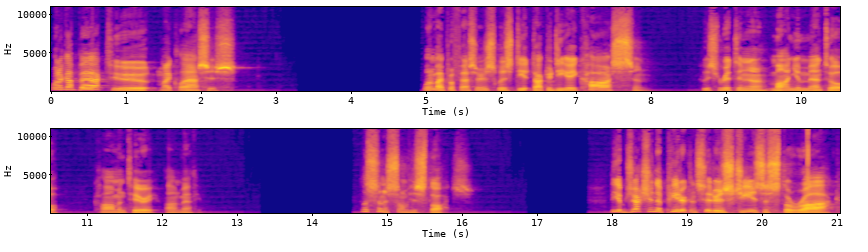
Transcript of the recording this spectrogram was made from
When I got back to my classes, one of my professors was Dr. D.A. Carson, who's written a monumental commentary on Matthew. Listen to some of his thoughts. The objection that Peter considers Jesus the rock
